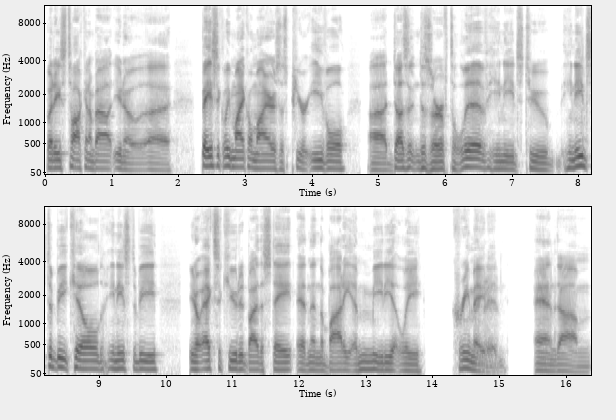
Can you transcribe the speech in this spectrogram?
but he's talking about you know uh, basically Michael Myers is pure evil. Uh, doesn't deserve to live. He needs to. He needs to be killed. He needs to be, you know, executed by the state, and then the body immediately cremated. And um,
